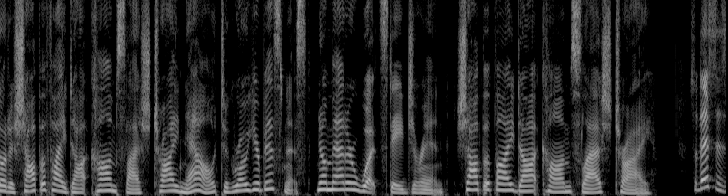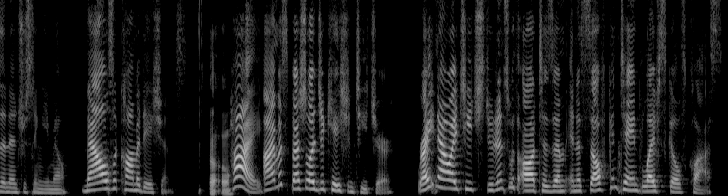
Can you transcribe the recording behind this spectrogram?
Go to shopify.com slash try now to grow your business, no matter what stage you're in. Shopify.com slash try. So this is an interesting email. Mal's accommodations. Uh oh. Hi, I'm a special education teacher. Right now, I teach students with autism in a self contained life skills class.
